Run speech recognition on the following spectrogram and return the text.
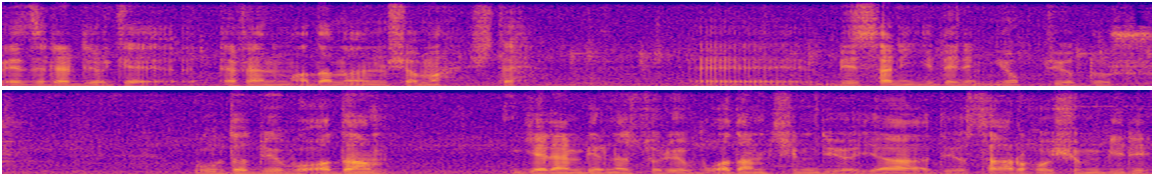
vezirler diyor ki efendim adam ölmüş ama işte ee, biz hani gidelim. Yok diyor dur. Burada diyor bu adam gelen birine soruyor. Bu adam kim diyor. Ya diyor sarhoşun biri.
